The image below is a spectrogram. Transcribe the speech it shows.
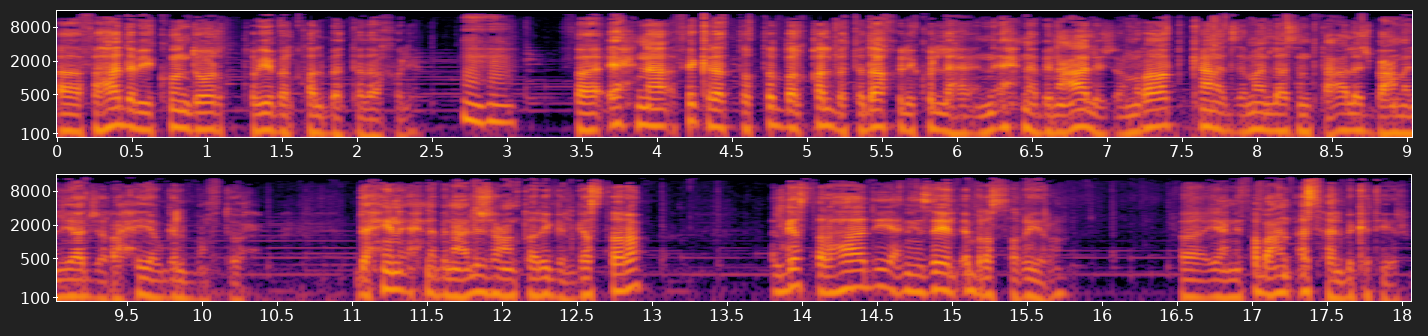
فهذا بيكون دور طبيب القلب التداخلي. فإحنا فكرة الطب القلب التداخلي كلها إن إحنا بنعالج أمراض كانت زمان لازم تعالج بعمليات جراحية وقلب مفتوح. دحين إحنا بنعالجها عن طريق القسطرة. القسطرة هذه يعني زي الإبرة الصغيرة. فيعني طبعا أسهل بكثير.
